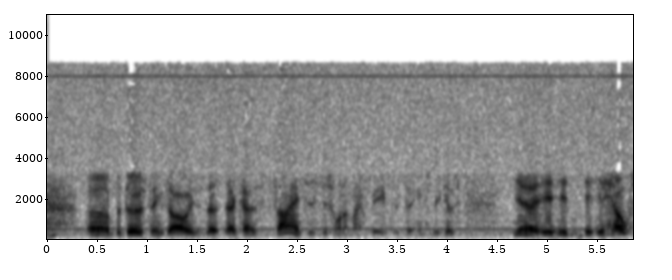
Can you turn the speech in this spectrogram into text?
uh, but those things always that, that kind of science is just one of my favorite things because you know it, it, it, it helps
